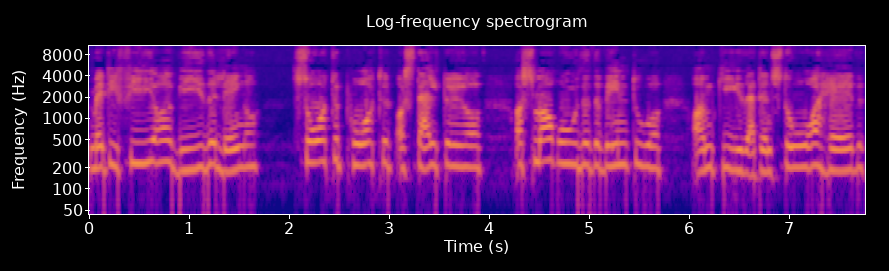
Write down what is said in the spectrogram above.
med de fire hvide længer, sorte porte og staldøre og smårudede vinduer, omgivet af den store have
